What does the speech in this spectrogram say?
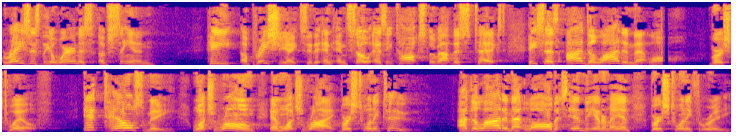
raises the awareness of sin, he appreciates it. And, and so as he talks throughout this text, he says, I delight in that law. Verse 12. It tells me what's wrong and what's right. Verse 22. I delight in that law that's in the inner man. Verse 23.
